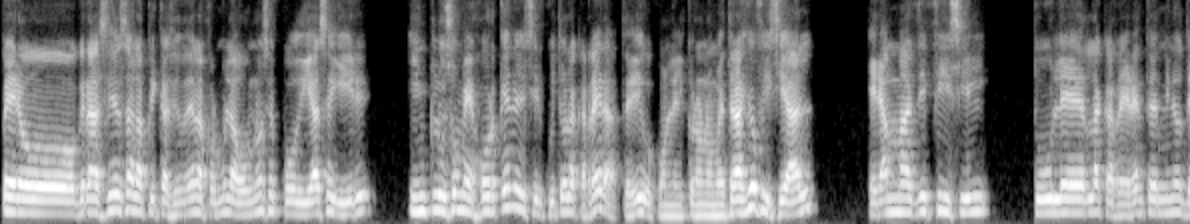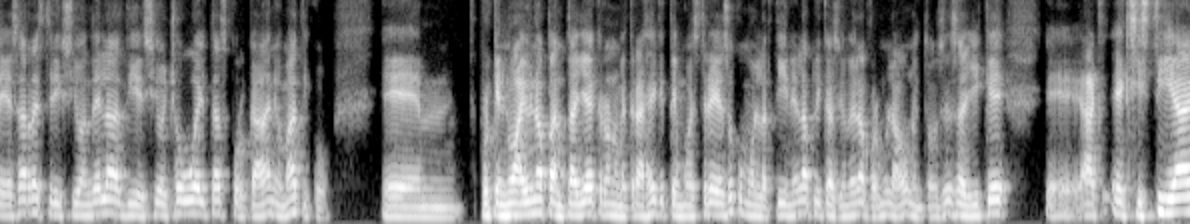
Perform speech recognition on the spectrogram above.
pero gracias a la aplicación de la Fórmula 1 se podía seguir incluso mejor que en el circuito de la carrera. Te digo, con el cronometraje oficial era más difícil tú leer la carrera en términos de esa restricción de las 18 vueltas por cada neumático. Em, porque no hay una pantalla de cronometraje que te muestre eso como la tiene la aplicación de la Fórmula 1. Entonces allí que eh, existía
